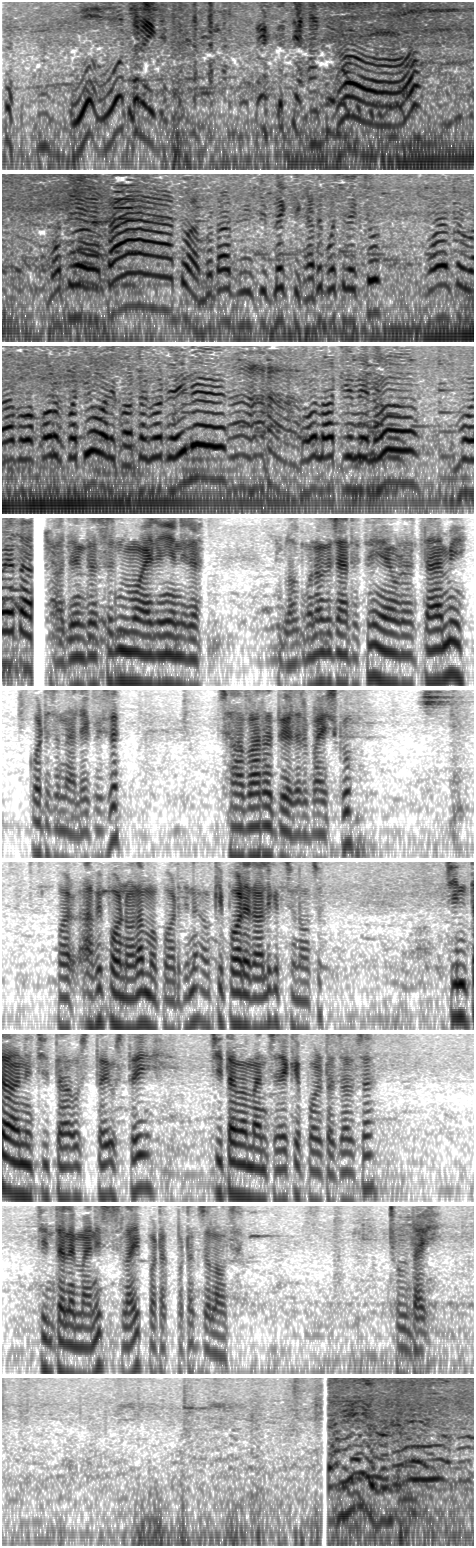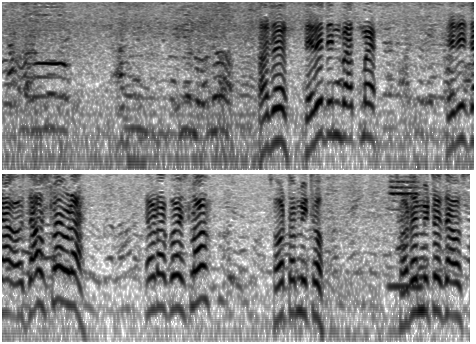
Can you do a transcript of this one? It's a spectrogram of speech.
म चाहिँ तातो हाम्रो दार्जिलिङ टी ब्ल्याक टी खाँदै बसिरहेको छु। उहाँ त अब करोडपति हो मैले खर्च गर्ने होइन। म लट्रीम्यान हो म यता हजुर दर्शन म अहिले यहाँनिर भ्लग बनाउँदै जाँदै थिएँ। यहाँ एउटा दामी कोटेसन हालेको रहेछ छ बाह्र दुई हजार बाइसको। पढ आफै पढ्नु होला म पढ्दिनँ। अब के पढेर अलिकति सुनाउँछु। चिन्ता अनि चिता उस्तै उस्तै चितामा मान्छे एकैपल्ट जल्छ। चिन्ताले मानिसलाई पटक पटक जलाउँछ। ठुल्दाई हजुर धेरै दिन बादमा। फेरि जा जाओस् ल एउटा। एउटा गयोस् ल। छोटो मिठो। छोटो मिठो जाओस्।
